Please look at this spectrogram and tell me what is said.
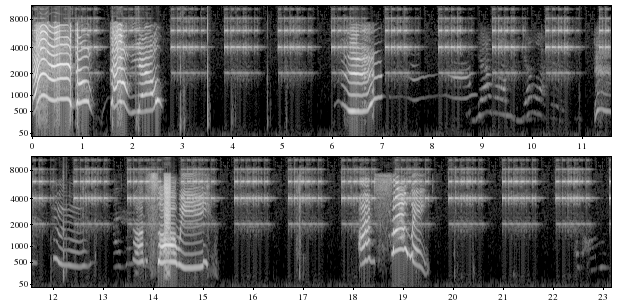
Ah! Don't, don't yell! Yeah, Mom, yell at her. I heard I'm sorry. I'm sorry. it's almost a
